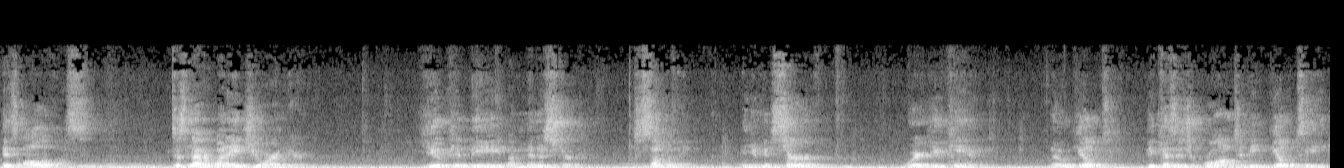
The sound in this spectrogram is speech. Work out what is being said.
It's all of us. It doesn't matter what age you are here. You can be a minister to somebody, and you can serve where you can. No guilt, because it's wrong to be guilty,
